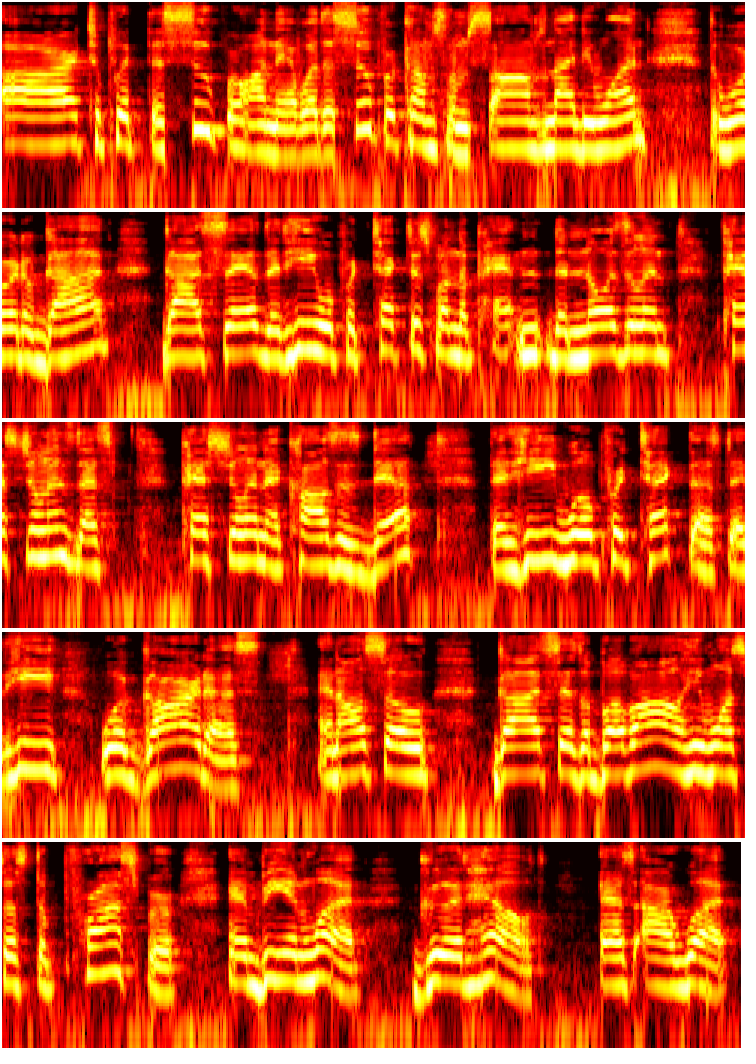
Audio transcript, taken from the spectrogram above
are to put the super on there. Well, the super comes from Psalms 91, the word of God. God says that he will protect us from the, the noisome pestilence, that's pestilence that causes death, that he will protect us, that he will guard us. And also God says above all, he wants us to prosper and be in what? Good health as our what?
